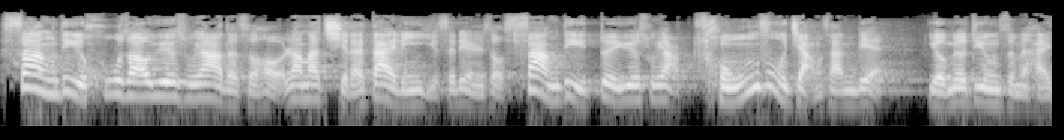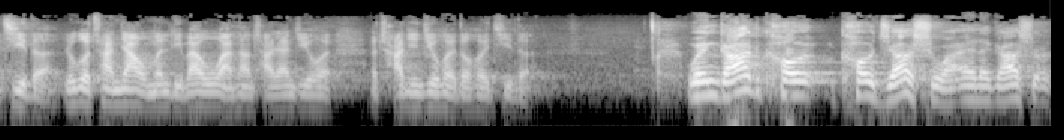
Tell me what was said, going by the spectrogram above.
上帝呼召约书亚的时候，让他起来带领以色列人的时候，上帝对约书亚重复讲三遍。有没有弟兄姊妹还记得？如果参加我们礼拜五晚上查经聚会、呃查经聚会，都会记得。 When God called, called Joshua and Joshua,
